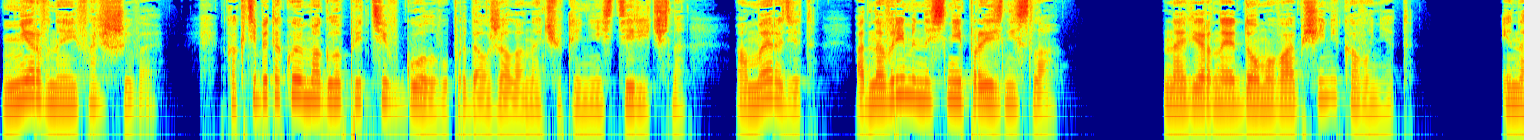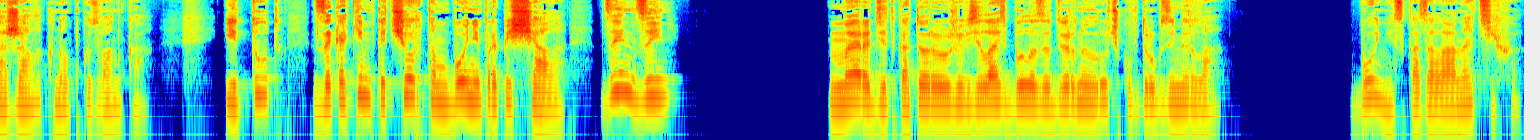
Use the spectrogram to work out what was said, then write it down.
нервное и фальшивое. «Как тебе такое могло прийти в голову?» — продолжала она чуть ли не истерично. А Мередит одновременно с ней произнесла. «Наверное, дома вообще никого нет». И нажала кнопку звонка. И тут за каким-то чертом Бонни пропищала. «Дзынь-дзынь!» Мередит, которая уже взялась было за дверную ручку, вдруг замерла. «Бонни», — сказала она тихо,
